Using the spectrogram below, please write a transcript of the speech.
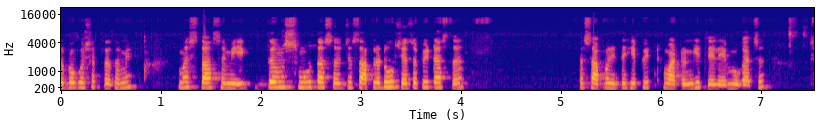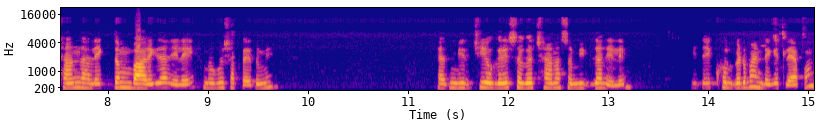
तर बघू शकता तुम्ही मस्त असं मी एकदम स्मूथ असं जसं आपलं डोश्याचं पीठ असतं तसं आपण इथे हे पीठ वाटून घेतलेलं आहे मुगाचं. छान झालं एकदम बारीक झालेलं आहे. बघू शकताय तुम्ही. ह्यात मिरची वगैरे सगळं छान असं मिक्स झालेलं आहे. इथे एक खोलगट भांडे घेतले आपण.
